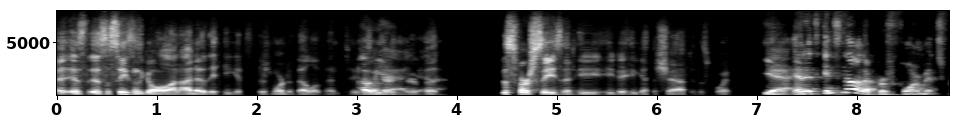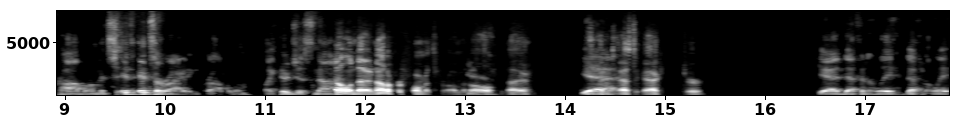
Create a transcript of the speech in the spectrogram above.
as, as the seasons go on, I know that he gets there's more development to oh, yeah, yeah. but this first season, he he did, he got the shaft at this point. Yeah, and it's it's not a performance problem. It's it's, it's a writing problem. Like they're just not. Oh no, not a performance problem at Yeah. all. No, yeah, fantastic actor. Yeah, definitely, definitely.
